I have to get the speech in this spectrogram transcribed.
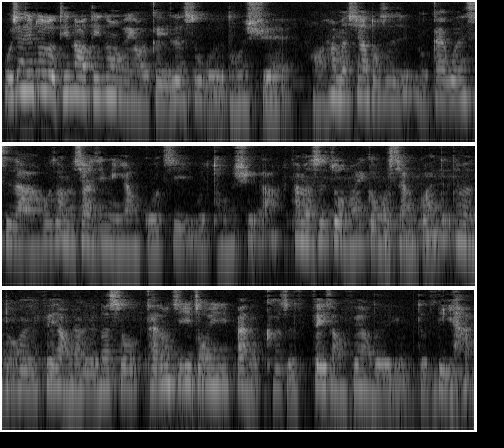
我相信多数听到听众朋友可以认识我的同学。哦，他们现在都是有盖温室啊，或者他们像已经名扬国际，我的同学啊，他们是做农业跟我相关的，他们都会非常了解。那时候台中记忆中心办的课程非常非常的有的厉害，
